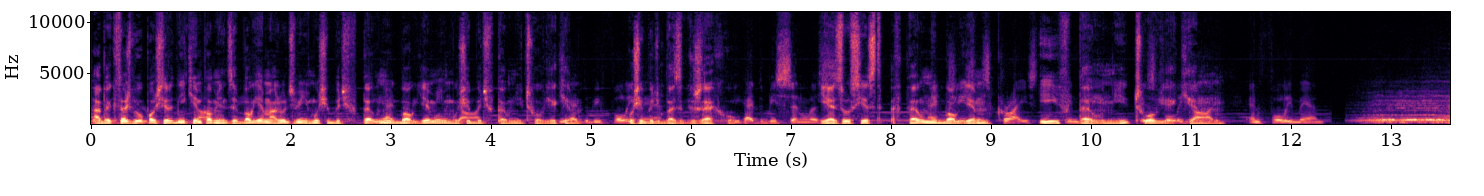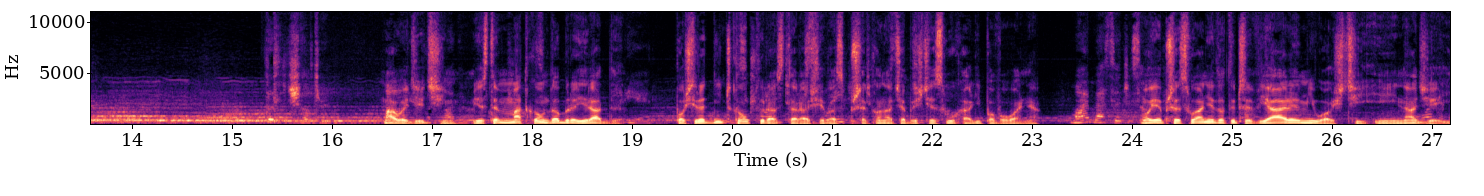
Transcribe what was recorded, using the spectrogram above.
Aby ktoś był pośrednikiem pomiędzy Bogiem a ludźmi, musi być w pełni Bogiem i musi być w pełni człowiekiem. Musi być bez grzechu. Jezus jest w pełni Bogiem i w pełni człowiekiem. Małe dzieci, jestem matką dobrej rady, pośredniczką, która stara się was przekonać, abyście słuchali powołania. Moje przesłanie dotyczy wiary, miłości i nadziei.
